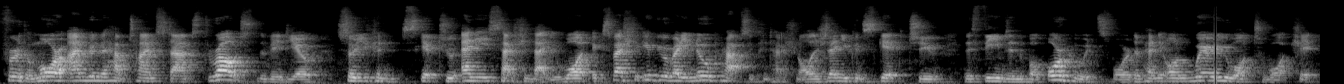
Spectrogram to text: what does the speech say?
Furthermore, I'm going to have timestamps throughout the video so you can skip to any section that you want, especially if you already know perhaps the contextual knowledge, then you can skip to the themes in the book or who it's for, depending on where you want to watch it.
